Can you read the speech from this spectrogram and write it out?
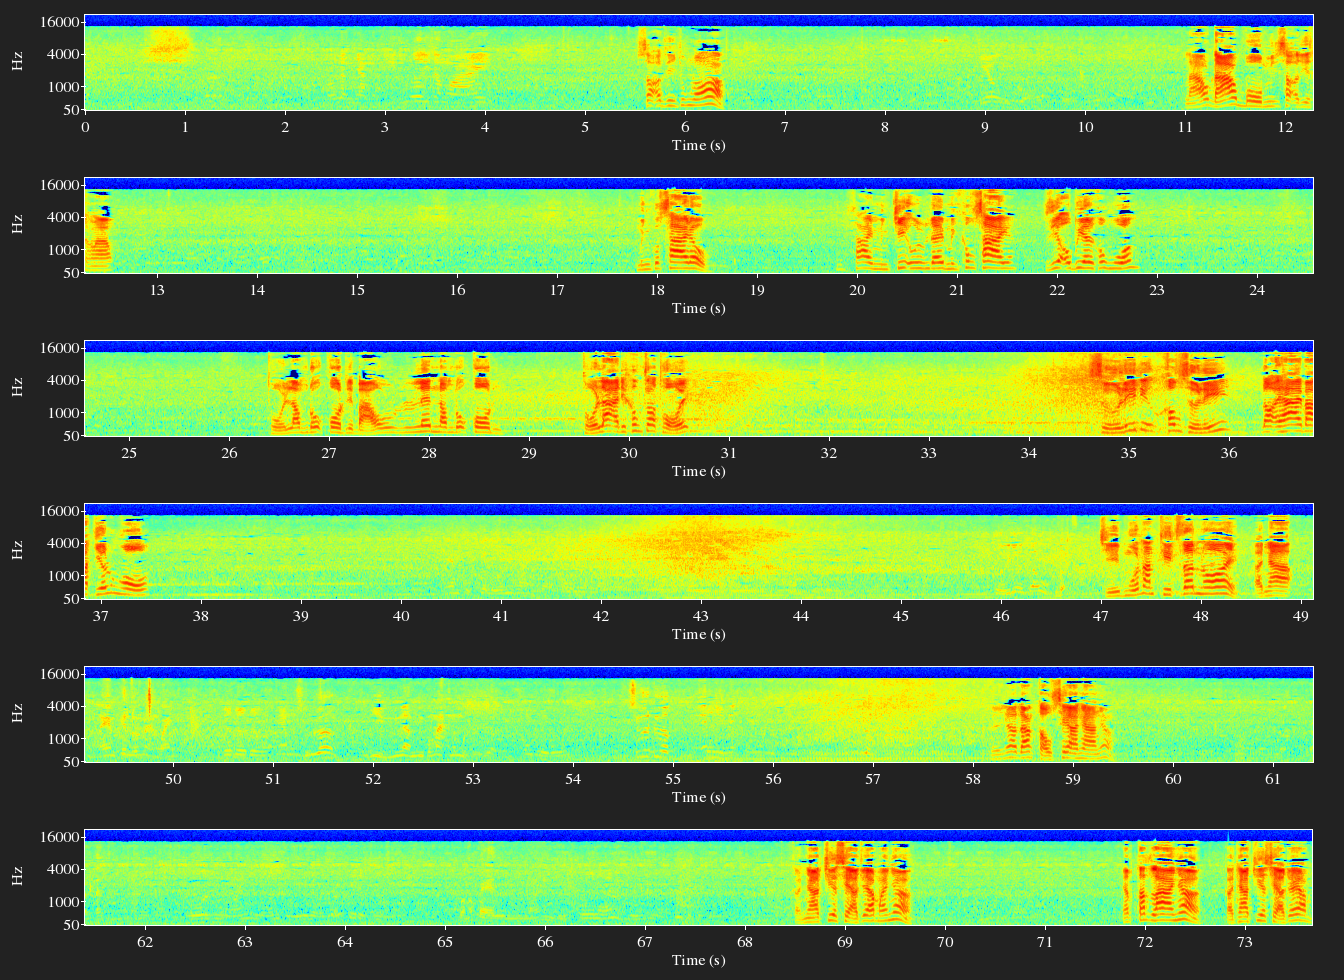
Nói lằng nhằng thì đứng ơi ra ngoài. Sợ gì chúng nó? Láo đáo bồm sợ gì thằng nào? Mình có sai đâu. Sai mình chịu đây, mình không sai. Rượu, bia không uống. Thổi lòng độ cồn thì bảo lên lòng độ cồn. Thổi lại thì không cho thổi. Xử lý thì cũng không xử lý. Đợi hai ba tiếng đồng hồ. Chỉ muốn ăn thịt dân thôi cả nhà. Đấy nhá, đang cẩu xe nhà nhá được được em chưa nhìn như làm như có mạng nó mở được không gửi luôn. chưa được em nhìn đấy Đấy nhá, đang cẩu xe nhà nhá. còn nó về rồi mình nói gì Cả nhà chia sẻ cho em ấy nhá. Em tắt like nhá. Cả nhà chia sẻ cho em.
